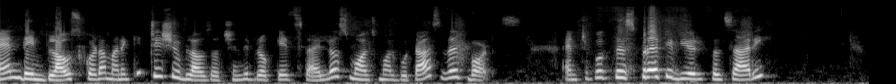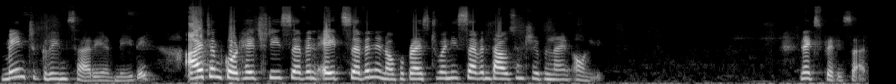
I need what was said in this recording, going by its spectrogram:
అండ్ దీని బ్లౌజ్ కూడా మనకి టిష్యూ బ్లౌజ్ వచ్చింది బ్రొకేట్ స్టైల్లో స్మాల్ స్మాల్ బుటాస్ with borders and to book this pretty beautiful sari mint green sari అండి ఇది item code HD seven eight seven and offer price twenty seven thousand triple nine only next pretty sari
